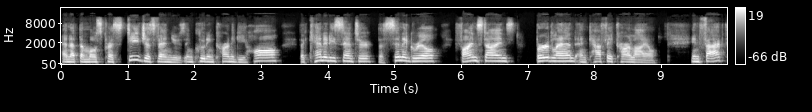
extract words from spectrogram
and at the most prestigious venues, including Carnegie Hall, the Kennedy Center, the Cinegrill, Feinstein's, Birdland, and Cafe Carlyle. In fact,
